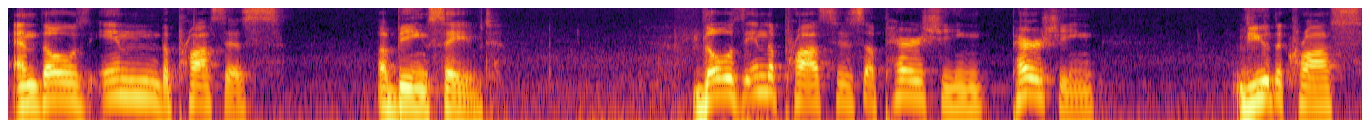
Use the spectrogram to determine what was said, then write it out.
and those in the process of being saved. Those in the process of perishing, perishing view the cross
